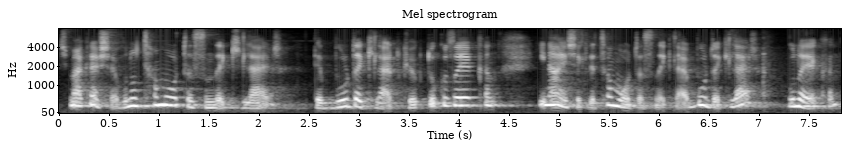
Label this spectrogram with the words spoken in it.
Şimdi arkadaşlar bunun tam ortasındakiler de buradakiler kök 9'a yakın. Yine aynı şekilde tam ortasındakiler buradakiler buna yakın.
